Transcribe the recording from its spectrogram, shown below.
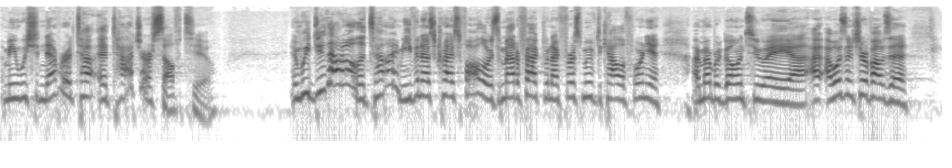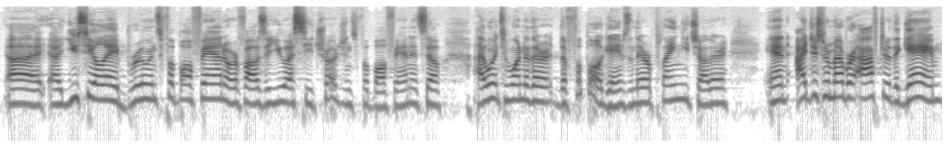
I mean, we should never attach ourselves to. And we do that all the time, even as Christ followers. As a matter of fact, when I first moved to California, I remember going to a. Uh, I, wasn't sure if I was a, uh, a, UCLA Bruins football fan or if I was a USC Trojans football fan. And so I went to one of their, the football games and they were playing each other. And I just remember after the game,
